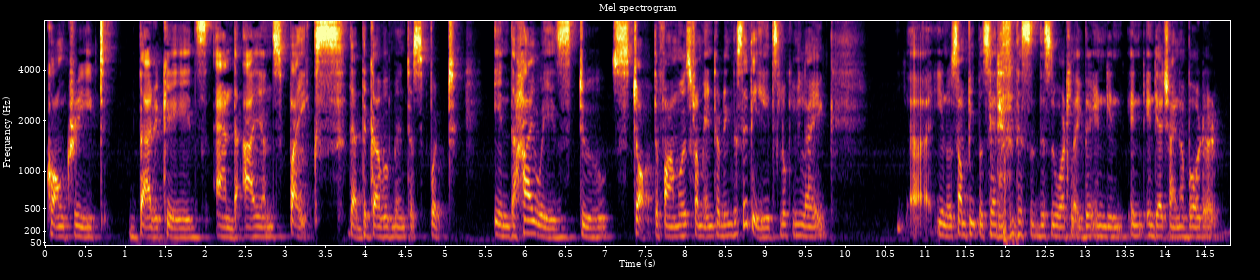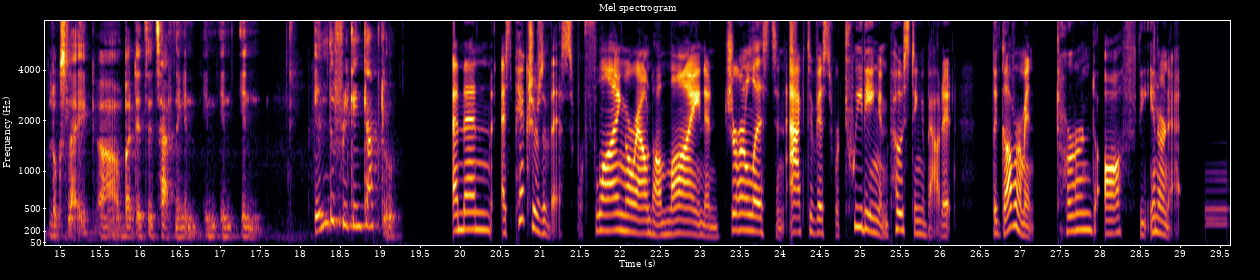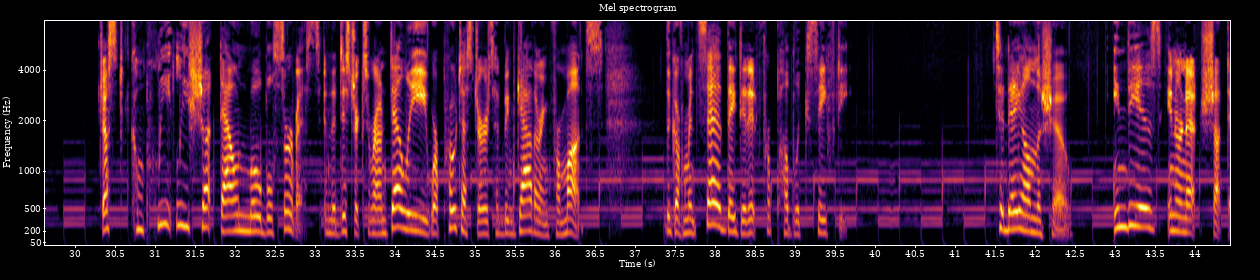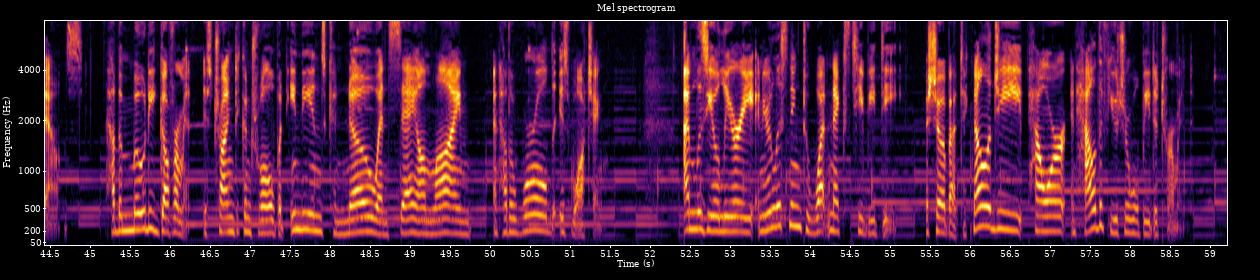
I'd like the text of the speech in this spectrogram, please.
concrete barricades and the iron spikes that the government has put in the highways to stop the farmers from entering the city. It's looking like, uh, you know, some people say this is this is what like the Indian in, India China border looks like, uh, but it's it's happening in in in in in the freaking capital. And then, as pictures of this were flying around online and journalists and activists were tweeting and posting about it, the government turned off the internet just completely shut down mobile service in the districts around Delhi where protesters had been gathering for months. The government said they did it for public safety. Today on the show, India's internet shutdowns, how the Modi government is trying to control what Indians can know and say online, and how the world is watching. I'm Lizzie O'Leary, and you're listening to What Next TBD, a show about technology, power, and how the future will be determined.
